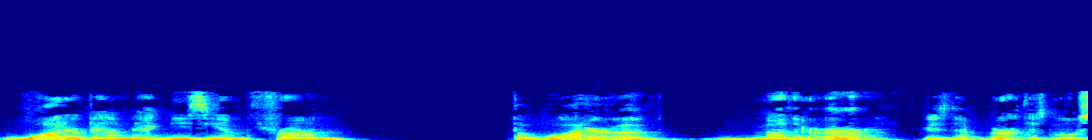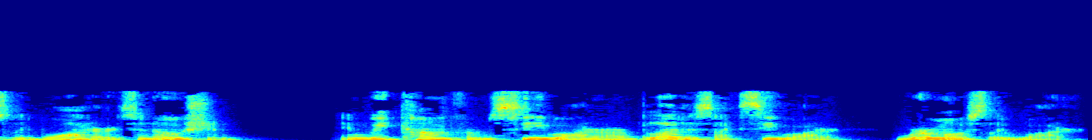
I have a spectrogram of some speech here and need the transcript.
water bound magnesium from the water of Mother Earth, because the Earth is mostly water, it's an ocean. And we come from seawater, our blood is like seawater. We're mostly water.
